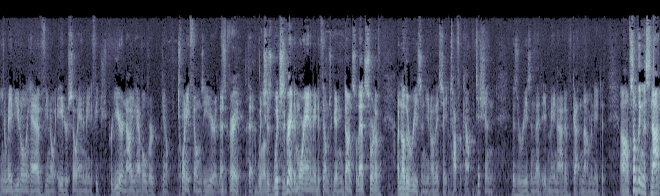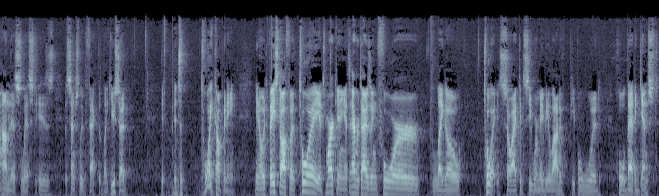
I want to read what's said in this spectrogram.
you know, maybe you'd only have you know eight or so animated features per year. Now you have over you know 20 films a year. That's great. That which Well- is which is great. The more animated films are getting done, so that's sort of another reason. You know, they say tougher competition is a reason that it may not have gotten nominated. Um, something that's not on this list is essentially the fact that, like you said, it, it's a toy company. You know, it's based off a toy. It's marketing. It's advertising for Lego toys. So I could see where maybe a lot of people would hold that against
